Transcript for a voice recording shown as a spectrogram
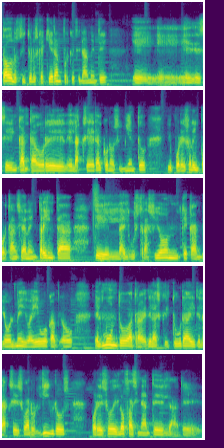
todos los títulos que quieran porque finalmente eh, eh, es encantador el, acceder al conocimiento y por eso la importancia de la imprenta, de la ilustración que cambió el medioevo, cambió el mundo a través de la escritura y del acceso a los libros, por eso es lo fascinante de la, de,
